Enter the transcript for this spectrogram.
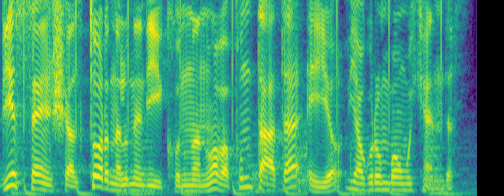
The Essential torna lunedì con una nuova puntata e io vi auguro un buon weekend.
